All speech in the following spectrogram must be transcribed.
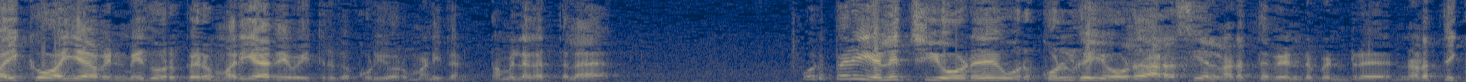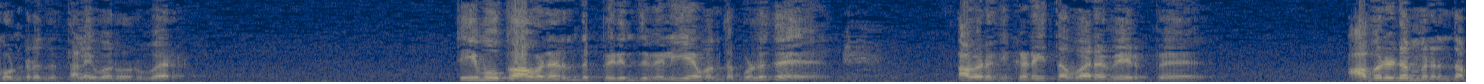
வைகோ ஐயாவின் மீது ஒரு பெரும் மரியாதை வைத்திருக்கக்கூடிய ஒரு மனிதன் தமிழகத்தில் ஒரு பெரிய எழுச்சியோடு ஒரு கொள்கையோடு அரசியல் நடத்த வேண்டும் என்று நடத்தி கொண்டிருந்த தலைவர் ஒருவர். திமுகவிலிருந்து பிரிந்து வெளியே வந்த பொழுது அவருக்கு கிடைத்த வரவேற்பு அவரிடம் இருந்த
